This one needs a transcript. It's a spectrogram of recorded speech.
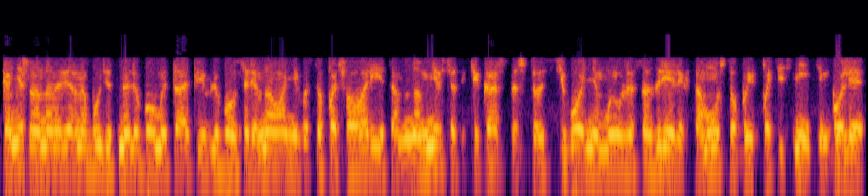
конечно, она, наверное, будет на любом этапе и в любом соревновании выступать фаворитом, но мне все-таки кажется, что сегодня мы уже созрели к тому, чтобы их потеснить, тем более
